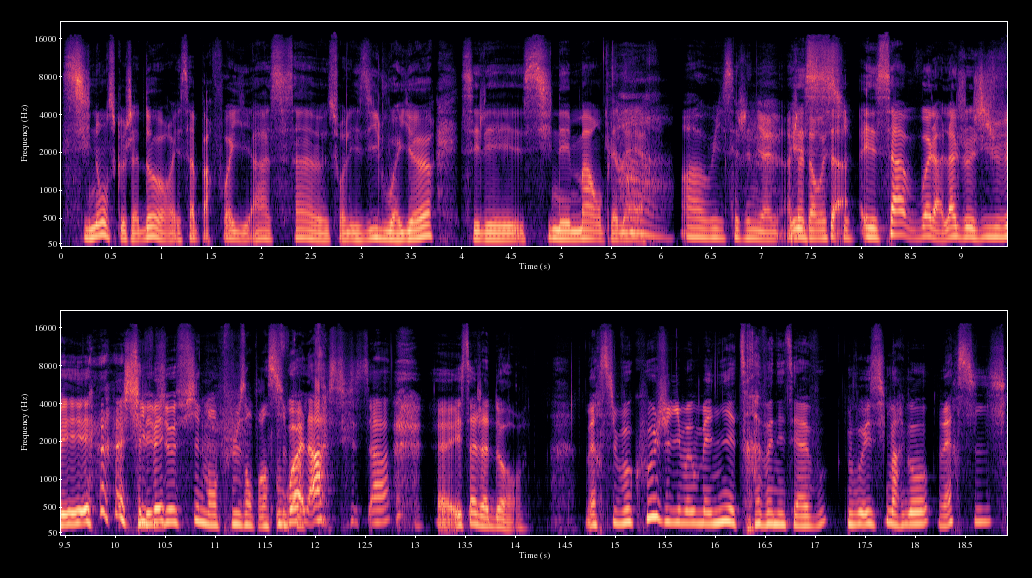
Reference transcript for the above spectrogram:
Sinon, ce que j'adore, et ça parfois il y a ça euh, sur les îles ou ailleurs, c'est les cinémas en plein air. Ah oui, c'est génial. Ah, j'adore aussi. Et ça, voilà, là j'y vais. C'est les vieux films en plus en principe. Voilà, c'est ça. Euh, et ça, j'adore. Merci beaucoup, Julie Maumani, et très bon été à vous. Vous aussi, Margot. Merci.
